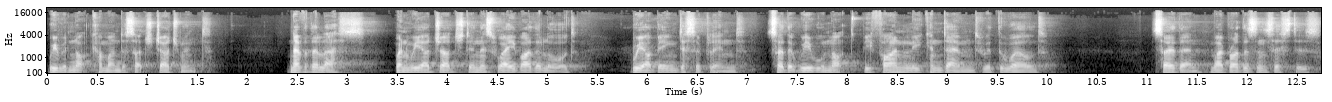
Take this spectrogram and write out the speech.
we would not come under such judgment. Nevertheless, when we are judged in this way by the Lord, we are being disciplined, so that we will not be finally condemned with the world. So then, my brothers and sisters,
